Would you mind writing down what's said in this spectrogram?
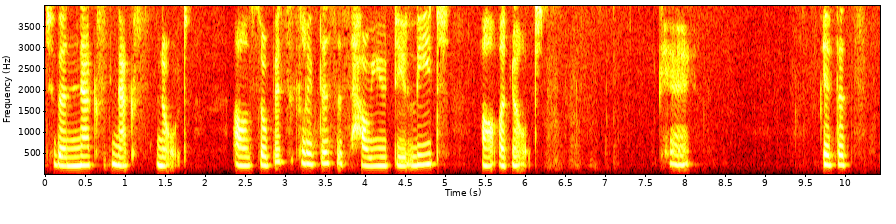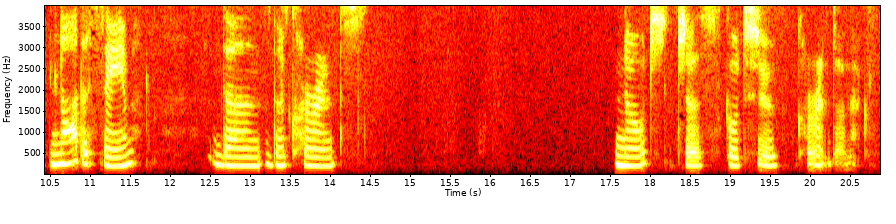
to the next next node. Uh, so basically, this is how you delete uh, a node. Okay. If it's not the same, then the current node, just go to current.next.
